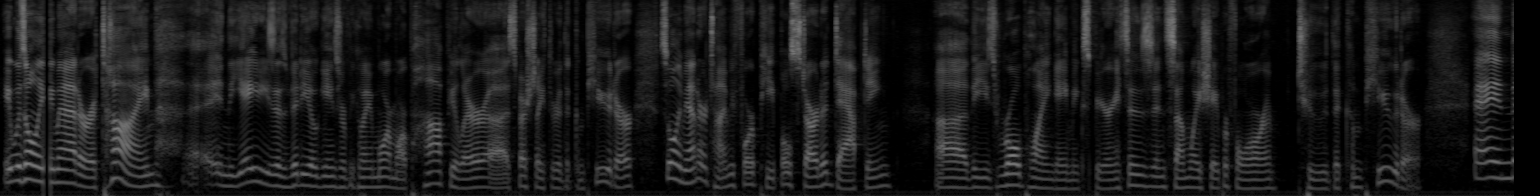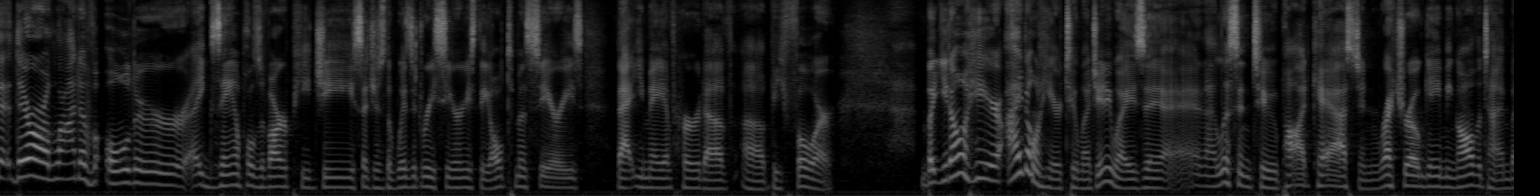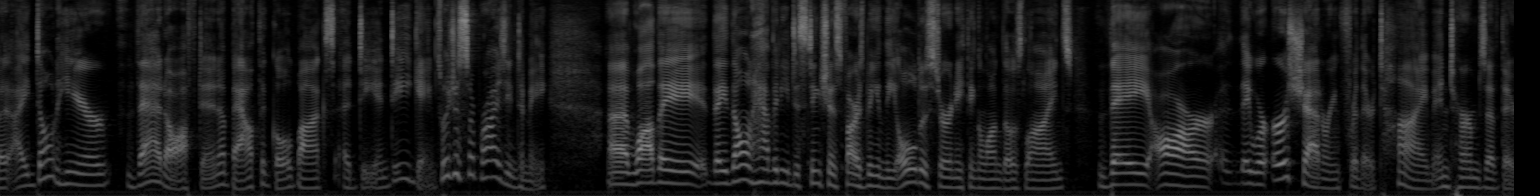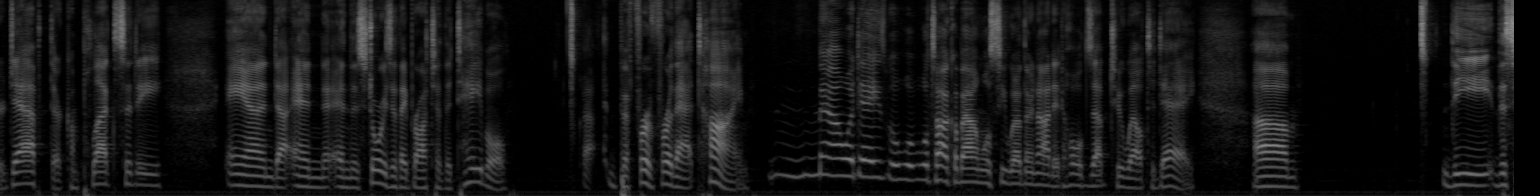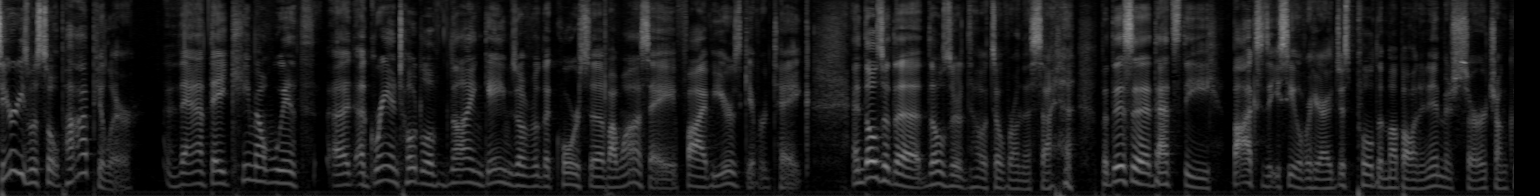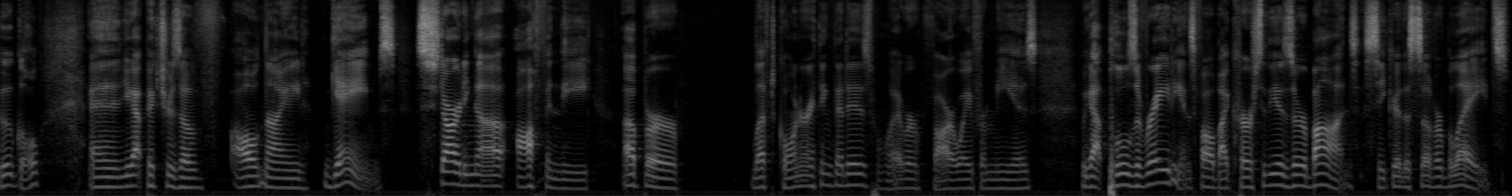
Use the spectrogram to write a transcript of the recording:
It was only a matter of time uh, in the 80s as video games were becoming more and more popular, uh, especially through the computer. It's only a matter of time before people start adapting uh, these role playing game experiences in some way, shape, or form to the computer. And there are a lot of older examples of RPG, such as the Wizardry series, the Ultima series, that you may have heard of uh, before but you don't hear i don't hear too much anyways and i listen to podcasts and retro gaming all the time but i don't hear that often about the gold box d&d games which is surprising to me. Uh, while they they don't have any distinction as far as being the oldest or anything along those lines, they are they were earth shattering for their time in terms of their depth, their complexity, and uh, and and the stories that they brought to the table. uh, for for that time. Nowadays, we'll, we'll talk about and we'll see whether or not it holds up too well today. Um, the the series was so popular that they came out with a, a, grand total of nine games over the course of I want to say five years, give or take. And those are the those are oh, over on this side, but this uh, that's the boxes that you see over here. I just pulled them up on an image search on Google, and you got pictures of all nine games, starting uh, off in the upper left corner, I think that is, whoever far away from me is. We got Pools of Radiance, followed by Curse of the Azure Bonds, Seeker of the Silver Blades,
